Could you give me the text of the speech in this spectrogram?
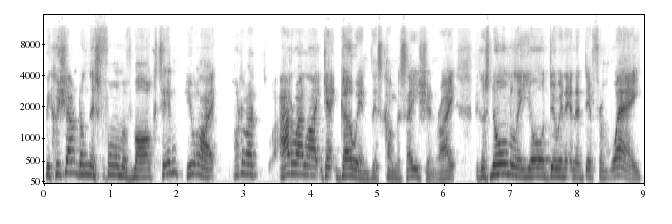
because you haven't done this form of marketing, you were like, what do I how do I like get going this conversation, right? Because normally you're doing it in a different way.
